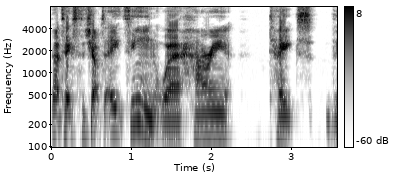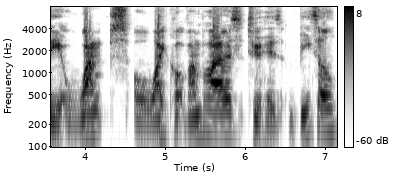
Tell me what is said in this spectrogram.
That takes us to chapter 18, where Harry takes the Wamps or White Court vampires to his beetle.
